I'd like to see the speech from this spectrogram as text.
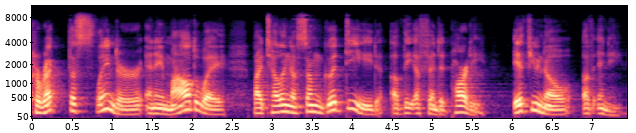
Correct the slanderer in a mild way by telling of some good deed of the offended party, if you know of any.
